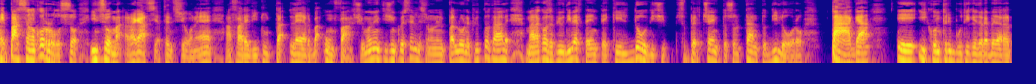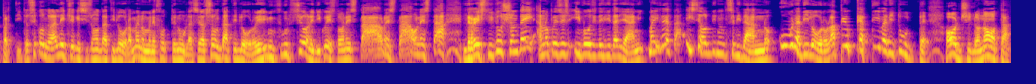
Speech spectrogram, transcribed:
e passano col rosso, insomma ragazzi attenzione eh, a fare di tutta l'erba un fascio, i Movimenti 5 Stelle sono nel pallone più totale, ma la cosa più divertente è che il 12% soltanto di loro paga e i contributi che dovrebbe dare al partito. Secondo la legge che si sono dati loro, a me non me ne fotte nulla, se la sono dati loro, e in funzione di questo onestà, onestà, onestà, il Restitution Day hanno preso i voti degli italiani, ma in realtà i soldi non se li danno. Una di loro, la più cattiva di tutte, oggi lo nota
